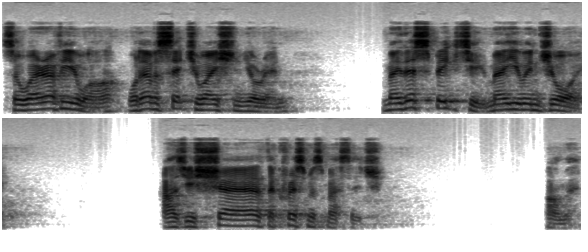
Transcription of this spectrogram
So, wherever you are, whatever situation you're in, may this speak to you. May you enjoy as you share the Christmas message. Amen.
